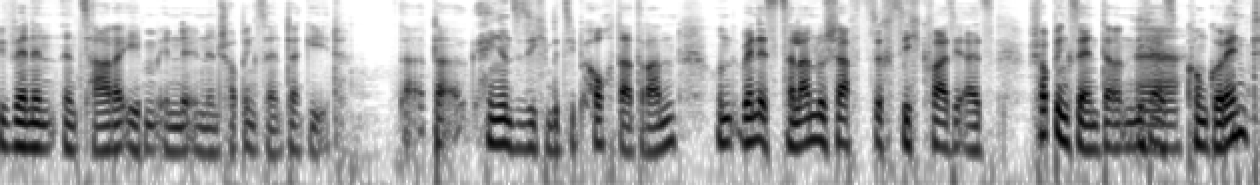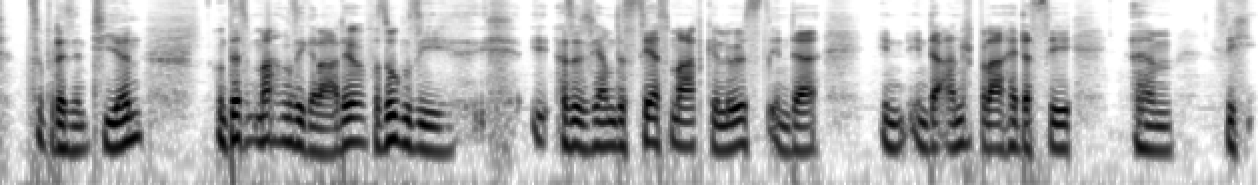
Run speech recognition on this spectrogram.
wie wenn ein, ein Zara eben in, in ein Shopping-Center geht. Da, da, hängen sie sich im Prinzip auch da dran. Und wenn es Zalando schafft, sich quasi als Shopping Center und nicht ja. als Konkurrent zu präsentieren, und das machen sie gerade, versuchen sie, also sie haben das sehr smart gelöst in der, in, in der Ansprache, dass sie ähm, sich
